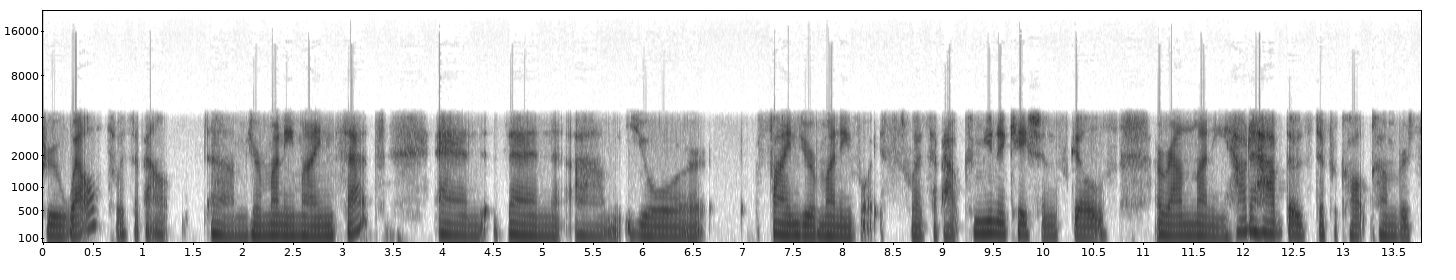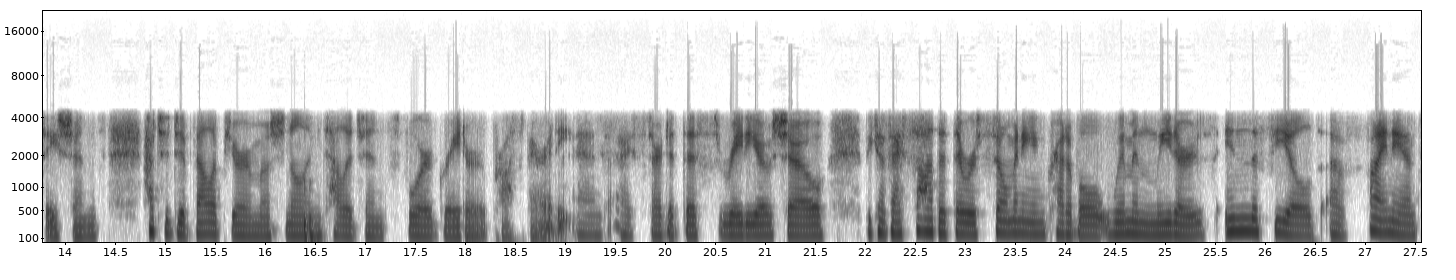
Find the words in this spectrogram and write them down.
True Wealth, was about um, your money mindset, and then um, your find your money voice was about communication skills around money, how to have those difficult conversations, how to develop your emotional intelligence for greater prosperity. And I started this radio show because I saw that there were so many incredible women leaders in the field of finance,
